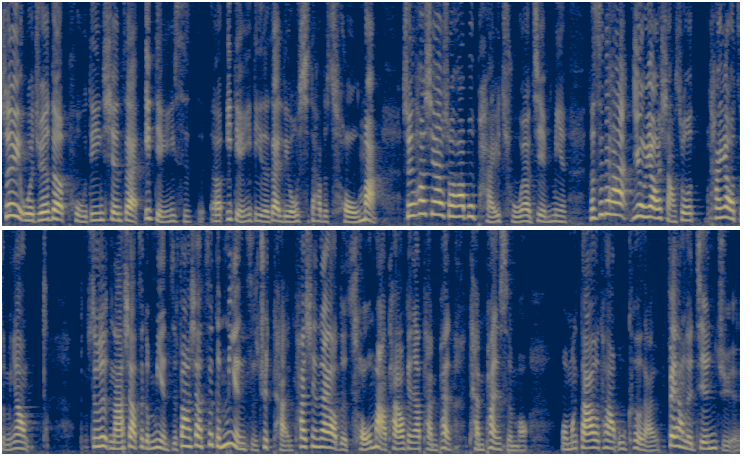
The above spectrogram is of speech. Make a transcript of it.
所以我觉得普丁现在一点一滴呃一点一滴的在流失他的筹码，所以他现在说他不排除要见面，可是他又要想说他要怎么样？就是拿下这个面子，放下这个面子去谈。他现在要的筹码，他要跟人家谈判，谈判什么？我们大家都看到乌克兰非常的坚决，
